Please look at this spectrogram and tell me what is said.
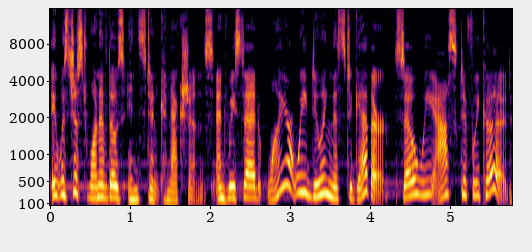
It was just one of those instant connections, and we said, why aren't we doing this together? So we asked if we could.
